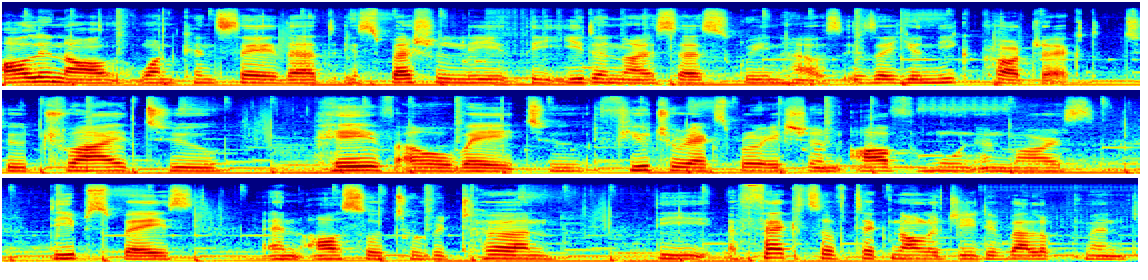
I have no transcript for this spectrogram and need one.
All in all, one can say that especially the Eden ISS greenhouse is a unique project to try to pave our way to future exploration of Moon and Mars, deep space, and also to return the effects of technology development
